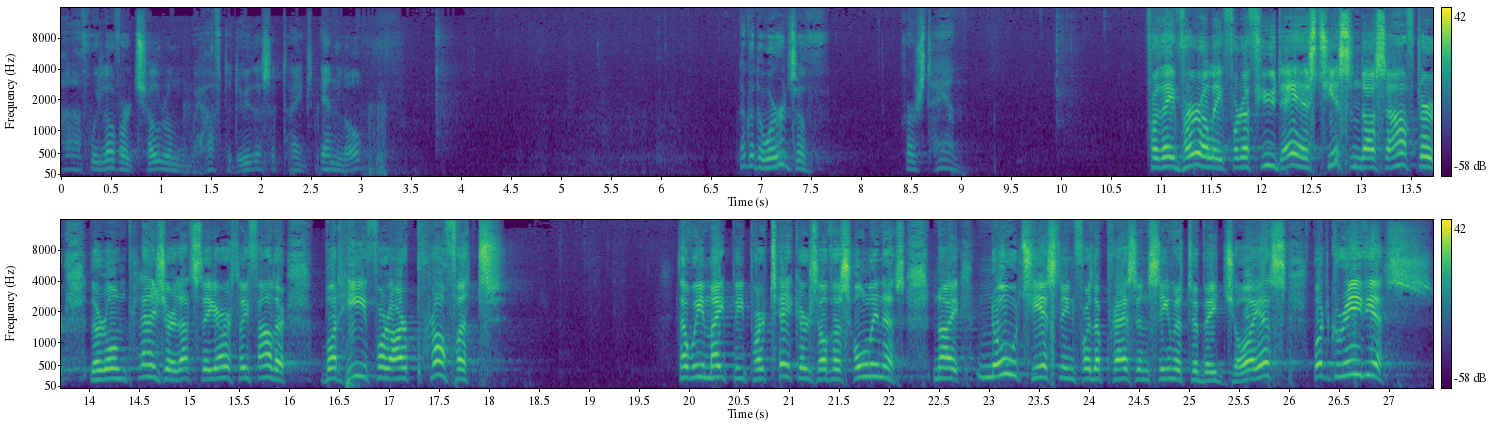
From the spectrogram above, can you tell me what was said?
And if we love our children, we have to do this at times in love. Look at the words of verse 10. For they verily for a few days chastened us after their own pleasure. That's the earthly father. But he for our profit that we might be partakers of his holiness. Now, no chastening for the present seemeth to be joyous, but grievous.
